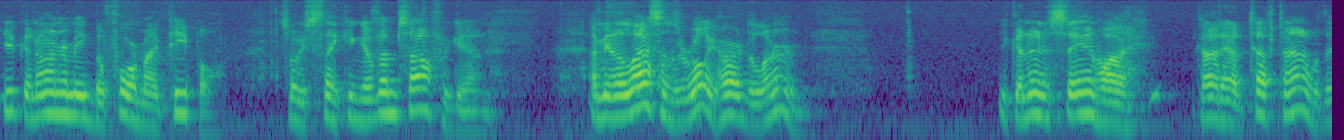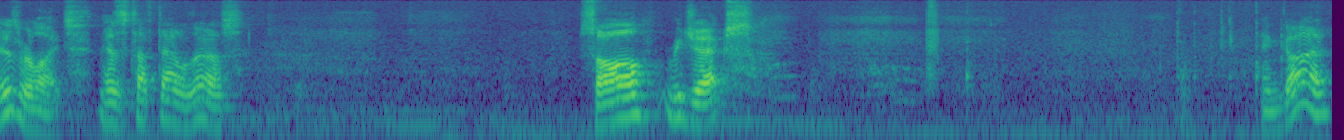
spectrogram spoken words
you can honor me before my people. So he's thinking of himself again. I mean, the lessons are really hard to learn. You can understand why God had a tough time with the Israelites, he has a tough time with us. Saul rejects. And God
